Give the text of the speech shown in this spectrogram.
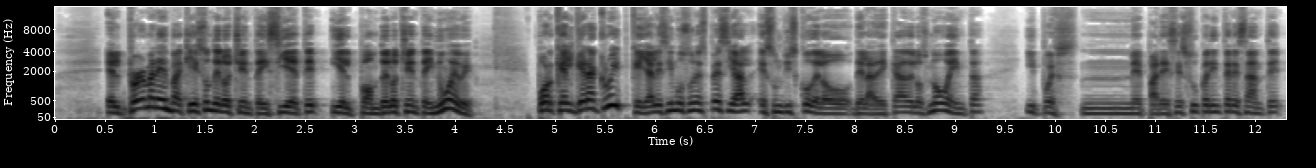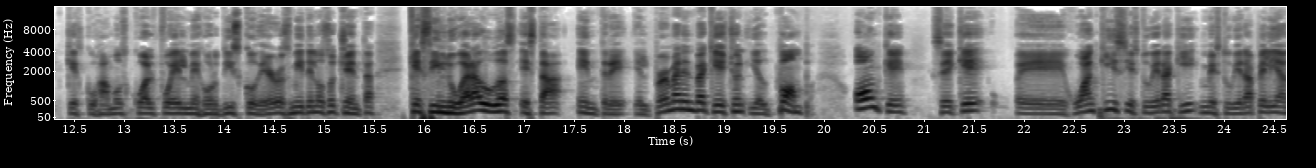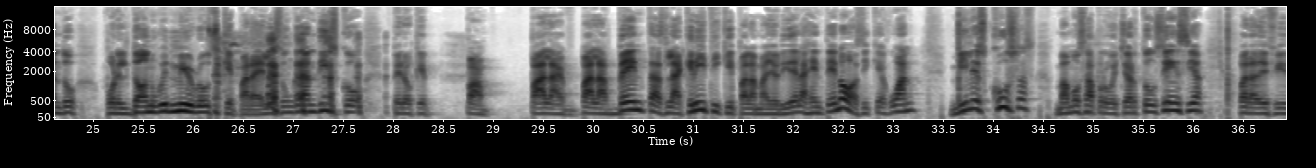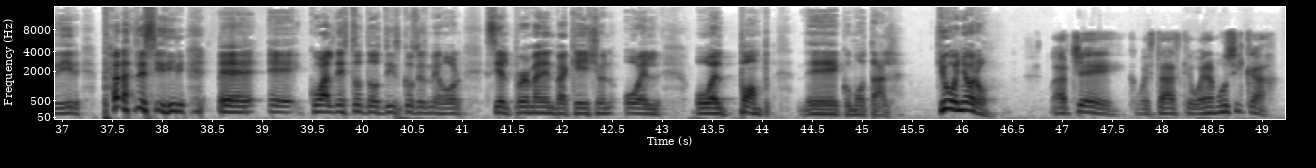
El Permanent Vacation del 87 y el Pump del 89. Porque el Get a Grip, que ya le hicimos un especial, es un disco de, lo, de la década de los 90 y pues mm, me parece súper interesante que escojamos cuál fue el mejor disco de Aerosmith en los 80, que sin lugar a dudas está entre el Permanent Vacation y el Pump, aunque sé que eh, Juan Key, si estuviera aquí, me estuviera peleando por el Done with Mirrors, que para él es un gran disco, pero que para las ventas, la crítica y para la mayoría de la gente no. Así que Juan, mil excusas. Vamos a aprovechar tu ausencia para decidir, para decidir eh, eh, cuál de estos dos discos es mejor, si el Permanent Vacation o el, o el Pump eh, como tal. ¿Qué hubo, ñoro? Marche, ¿cómo estás? Qué buena música.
